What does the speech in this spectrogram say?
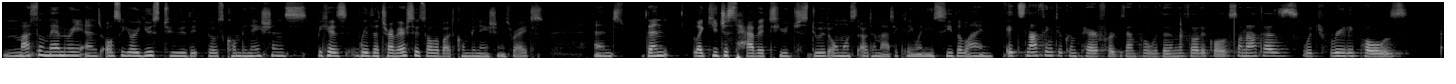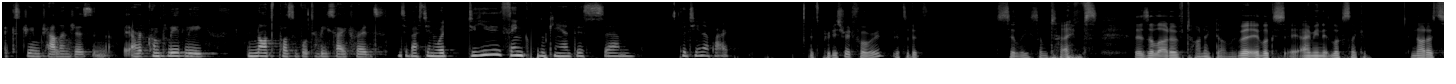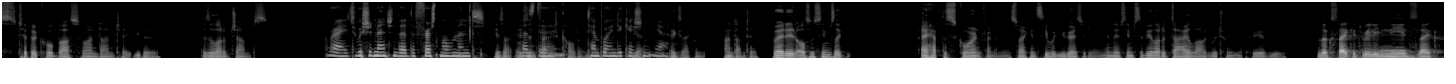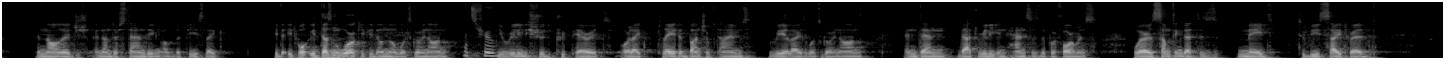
muscle memory and also you're used to the, those combinations, because with the Traverso, it's all about combinations, right? and then like you just have it you just do it almost automatically when you see the line It's nothing to compare, for example, with the methodical sonatas, which really pose extreme challenges and are completely not possible to be sight read. sebastian what do you think looking at this um, continuo part It's pretty straightforward. It's a bit silly sometimes. There's a lot of tonic dominant, but it looks. I mean, it looks like a not a typical basso andante either. There's a lot of jumps. right we should mention that the first movement Is is Has in fact the called andante. tempo indication yeah, Exactly, andante. But it also seems like I have the score in front of me, so I can see what you guys are doing, and there seems to be a lot of dialogue between the three of you. looks like it really needs like a knowledge and understanding of the piece like it, it, won't, it doesn't work if you don't know what's going on That's true. you really should prepare it or like play it a bunch of times realize what's going on and then that really enhances the performance whereas something that is made to be sight read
